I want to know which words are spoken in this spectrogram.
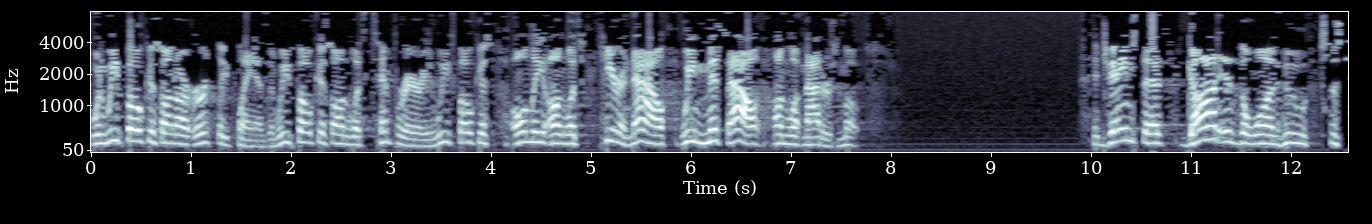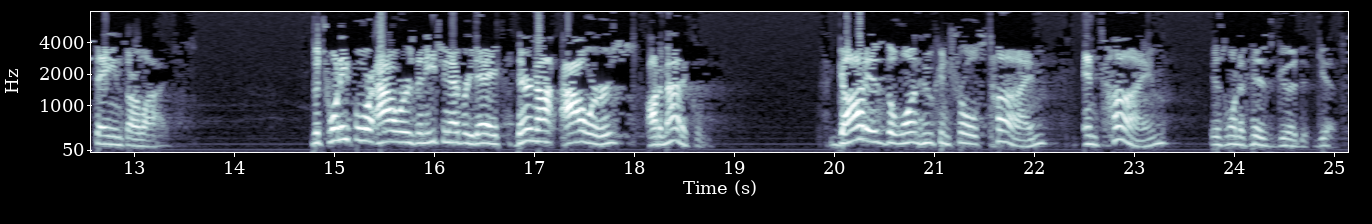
When we focus on our earthly plans and we focus on what's temporary and we focus only on what's here and now, we miss out on what matters most. James says, God is the one who sustains our lives. The 24 hours in each and every day, they're not ours automatically. God is the one who controls time, and time is one of his good gifts.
